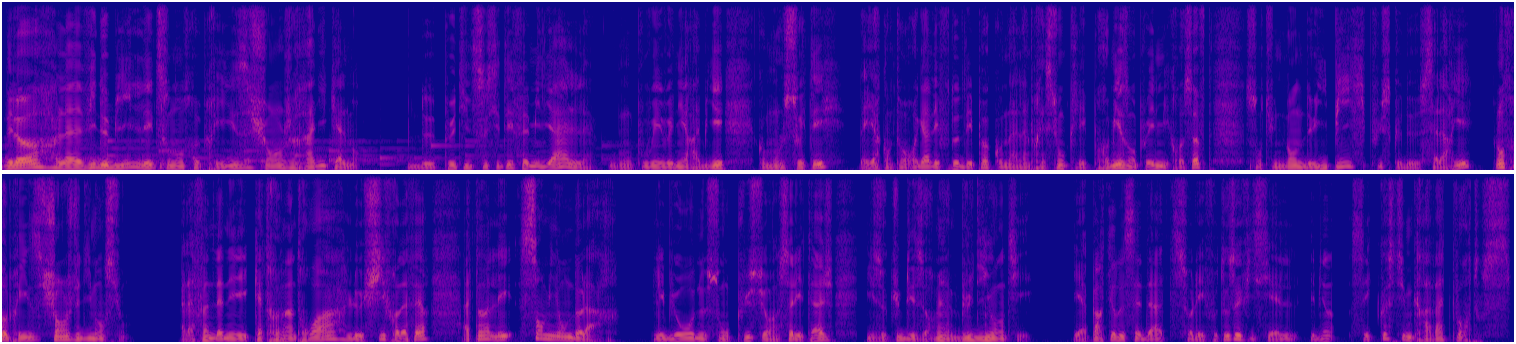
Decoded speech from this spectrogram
Dès lors, la vie de Bill et de son entreprise change radicalement de petites sociétés familiales où on pouvait venir habiller comme on le souhaitait. D'ailleurs, quand on regarde les photos de l'époque, on a l'impression que les premiers employés de Microsoft sont une bande de hippies plus que de salariés. L'entreprise change de dimension. À la fin de l'année 83, le chiffre d'affaires atteint les 100 millions de dollars. Les bureaux ne sont plus sur un seul étage, ils occupent désormais un building entier. Et à partir de cette date, sur les photos officielles, eh bien, c'est costume cravate pour tous.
